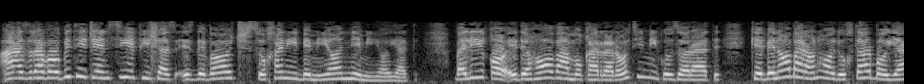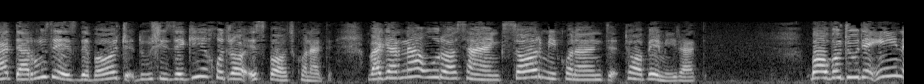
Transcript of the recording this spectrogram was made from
از روابط جنسی پیش از ازدواج سخنی به میان نمی آید ولی قاعده ها و مقرراتی می‌گذارد که بنابر آنها دختر باید در روز ازدواج دوشیزگی خود را اثبات کند وگرنه او را سنگسار می کنند تا بمیرد. با وجود این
